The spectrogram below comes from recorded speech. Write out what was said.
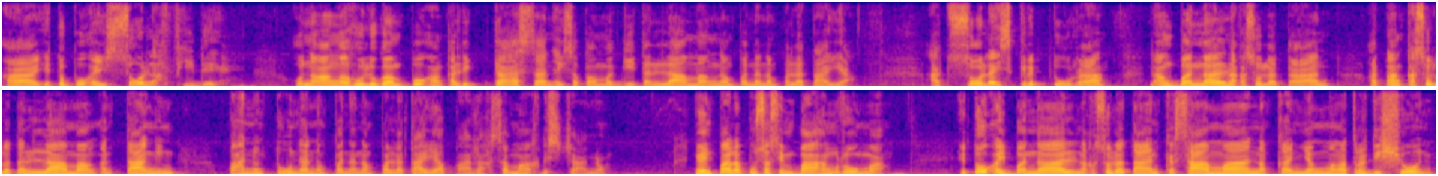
uh, ito po ay sola fide o nangangahulugan po ang kaligtasan ay sa pamagitan lamang ng pananampalataya at sola scriptura na ang banal na kasulatan at ang kasulatan lamang ang tanging panuntunan ng pananampalataya para sa mga Kristiyano. Ngayon, para po sa simbahang Roma, ito ay banal na kasulatan kasama ng kanyang mga tradisyon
